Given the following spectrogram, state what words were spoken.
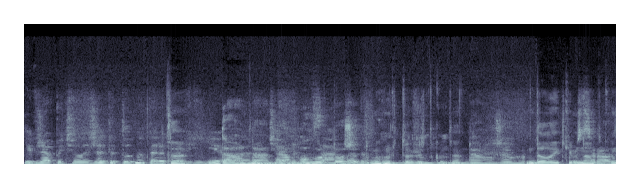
І вже почали жити тут на території, Да, да, да, у гуртожитку. В гуртожитку, так. Да, вже гуртожитку Дали кімнатку.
